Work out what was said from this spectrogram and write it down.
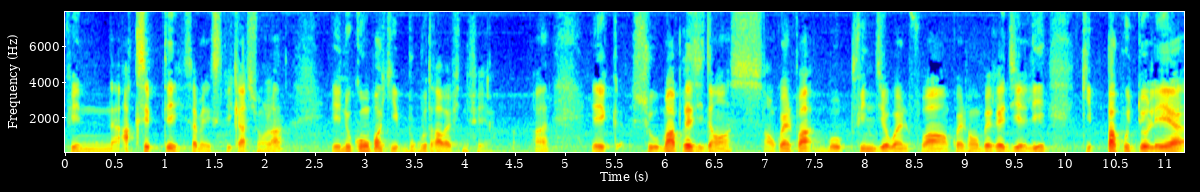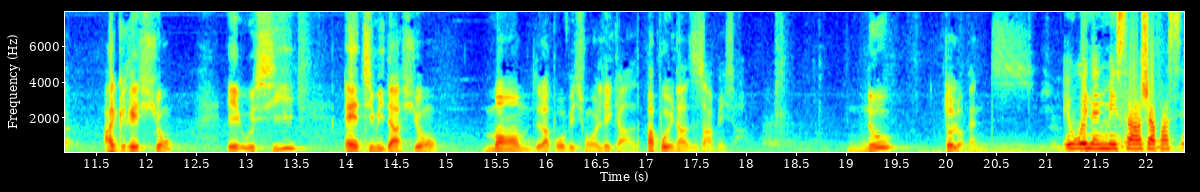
fait accepter cette explication là. Et nous comprenons qu'il y a beaucoup de travail à faire. Hein. Et sous ma présidence, encore une fois, je fin dire une fois, encore une fois, je qui pas pour tolérer agression et aussi intimidation membres de la profession légale. Pas pour une ça. Nous tolérance. Et où est un message à passer?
